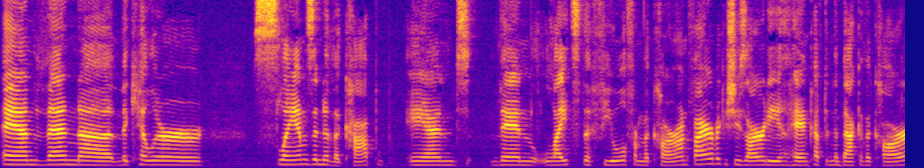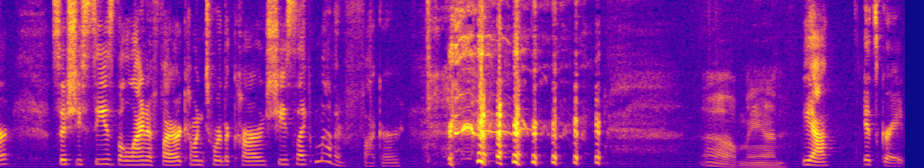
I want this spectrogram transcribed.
and then uh, the killer slams into the cop and then lights the fuel from the car on fire because she's already handcuffed in the back of the car. So she sees the line of fire coming toward the car, and she's like, "Motherfucker!" oh man. Yeah, it's great.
